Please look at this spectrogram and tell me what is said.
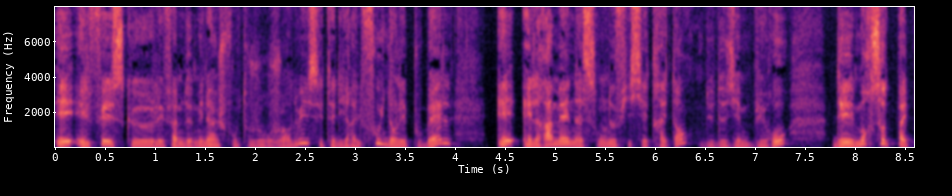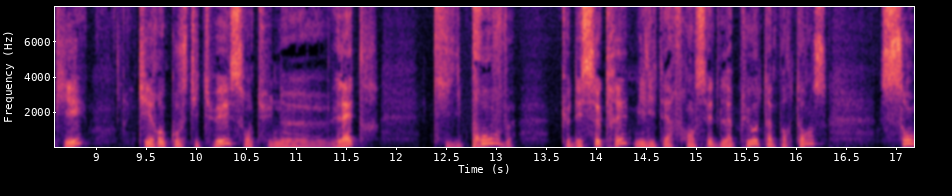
Et elle fait ce que les femmes de ménage font toujours aujourd'hui, c'est-à-dire elle fouille dans les poubelles et elle ramène à son officier traitant du deuxième bureau des morceaux de papier qui reconstitués sont une lettre qui prouve que des secrets militaires français de la plus haute importance sont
